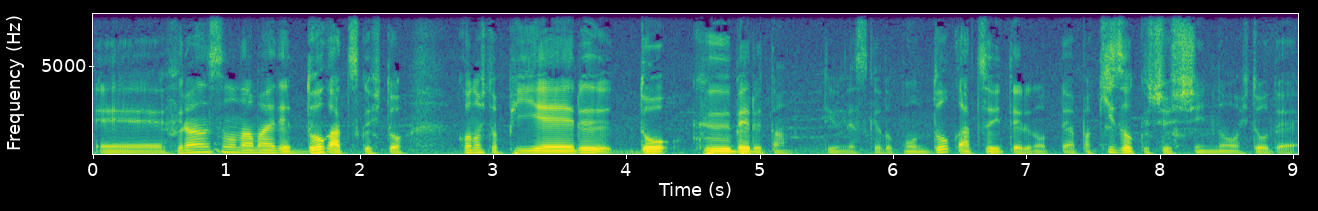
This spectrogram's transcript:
えーフランスの名前で「ド」がつく人。この人ピエール・ド・クーベルタンっていうんですけどこの「ド」がついてるのってやっぱ貴族出身の人で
